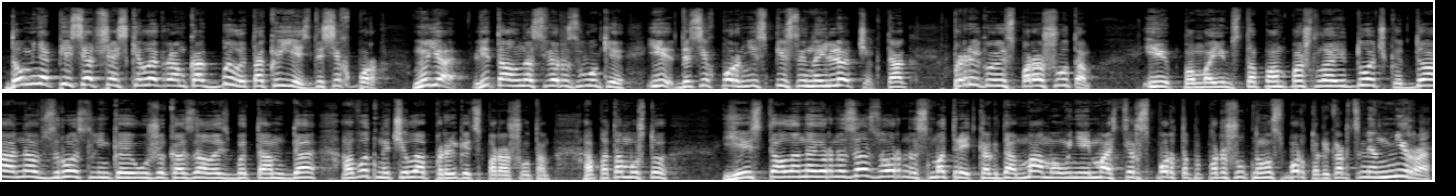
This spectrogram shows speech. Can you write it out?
Да у меня 56 килограмм как было, так и есть до сих пор. Но я летал на сверхзвуке и до сих пор не списанный летчик, так? Прыгаю с парашютом. И по моим стопам пошла и дочка. Да, она взросленькая уже, казалось бы, там, да. А вот начала прыгать с парашютом. А потому что Ей стало, наверное, зазорно смотреть, когда мама у ней мастер спорта по парашютному спорту, рекордсмен мира.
